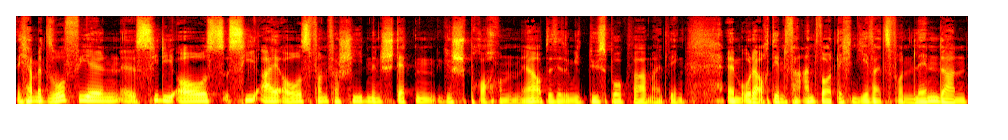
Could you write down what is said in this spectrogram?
ich habe mit so vielen äh, CDOs, CIOs von verschiedenen Städten gesprochen, ja, ob das jetzt irgendwie Duisburg war, meinetwegen, ähm, oder auch den Verantwortlichen jeweils von Ländern,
